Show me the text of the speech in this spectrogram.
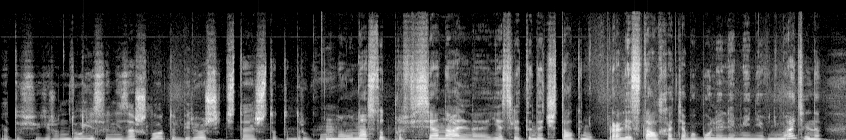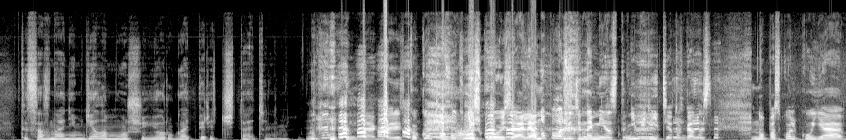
эту всю ерунду. Если не зашло, то берешь и читаешь что-то другое. Но у нас тут профессиональное. Если ты дочитал книгу, пролистал хотя бы более или менее внимательно, ты сознанием дела можешь ее ругать перед читателями. Да, говорить, какую плохую книжку вы взяли, а ну положите на место, не берите эту гадость. Но поскольку я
